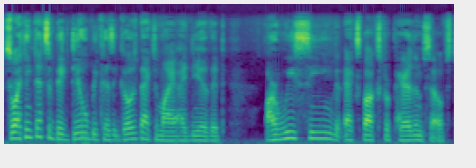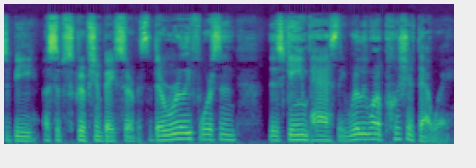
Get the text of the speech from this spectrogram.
So I think that's a big deal because it goes back to my idea that are we seeing that Xbox prepare themselves to be a subscription based service? That they're really forcing this Game Pass, they really want to push it that way.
